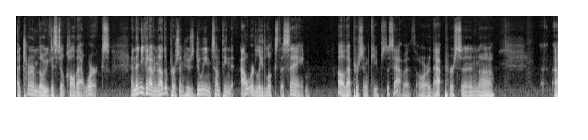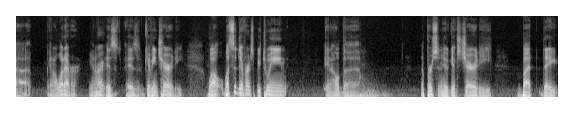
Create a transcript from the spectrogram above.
a term, though we could still call that works. And then you could have another person who's doing something that outwardly looks the same. Oh, that person keeps the Sabbath, or that person, uh, uh, you know, whatever, you know, Right. is is giving charity. Well, what's the difference between, you know, the the person who gives charity, but they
